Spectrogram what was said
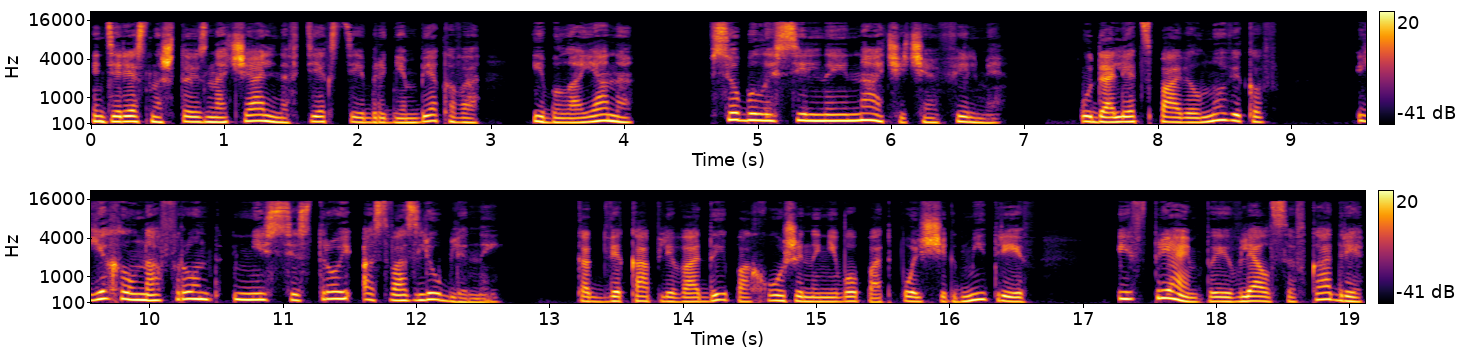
Интересно, что изначально в тексте Ибрагимбекова и Балаяна все было сильно иначе, чем в фильме. Удалец Павел Новиков ехал на фронт не с сестрой, а с возлюбленной. Как две капли воды, похожий на него подпольщик Дмитриев, и впрямь появлялся в кадре,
